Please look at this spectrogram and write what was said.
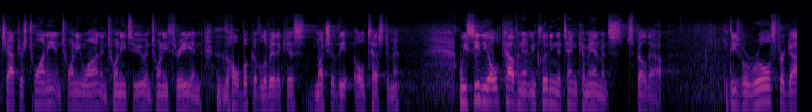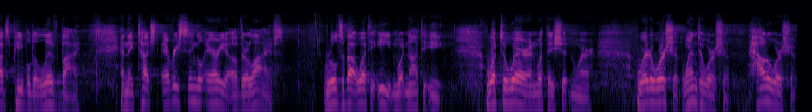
chapters 20 and 21 and 22 and 23 and the whole book of Leviticus, much of the Old Testament, we see the Old Covenant, including the Ten Commandments, spelled out. These were rules for God's people to live by, and they touched every single area of their lives. Rules about what to eat and what not to eat, what to wear and what they shouldn't wear, where to worship, when to worship, how to worship,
